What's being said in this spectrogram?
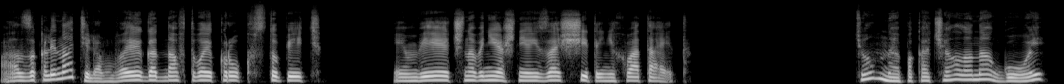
А заклинателям выгодно в твой круг вступить. Им вечно внешней защиты не хватает». Темная покачала ногой,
